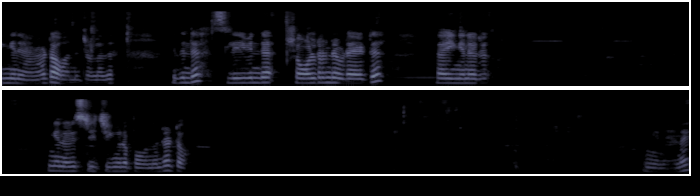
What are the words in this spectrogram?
ഇങ്ങനെയാണ് കേട്ടോ വന്നിട്ടുള്ളത്. ഇതിന്റെ സ്ലീവിന്റെ ഷോൾഡറിന്റെ ഇവിടെ ആയിട്ട് ഇങ്ങനെ ഒരു ഇങ്ങനെ ഒരു സ്റ്റിച്ചിങ് കൂടെ പോകുന്നുണ്ട് കേട്ടോ. ഇങ്ങനെയാണേ.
